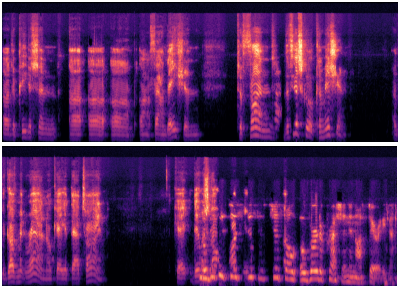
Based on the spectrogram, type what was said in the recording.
uh, the Peterson uh, uh, um, Foundation to fund the fiscal commission the government ran, okay, at that time. Okay, there was no. This, is just, this is just overt oppression and austerity, then,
